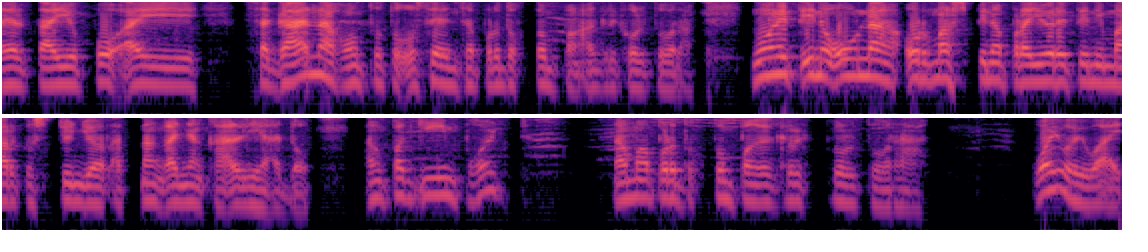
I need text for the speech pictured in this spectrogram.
dahil tayo po ay sagana kung tutuusin sa produktong pang-agrikultura. Ngunit inuuna or mas pinapriority ni Marcos Jr. at ng kanyang kaalyado ang pag-import ng mga produktong pang-agrikultura. Why, why, why?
